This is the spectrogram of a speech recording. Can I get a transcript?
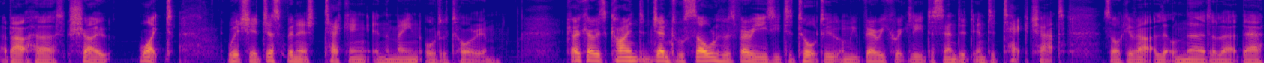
about her show White, which she had just finished teching in the main auditorium. Koko is a kind and gentle soul who is very easy to talk to, and we very quickly descended into tech chat. So I'll give out a little nerd alert there.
